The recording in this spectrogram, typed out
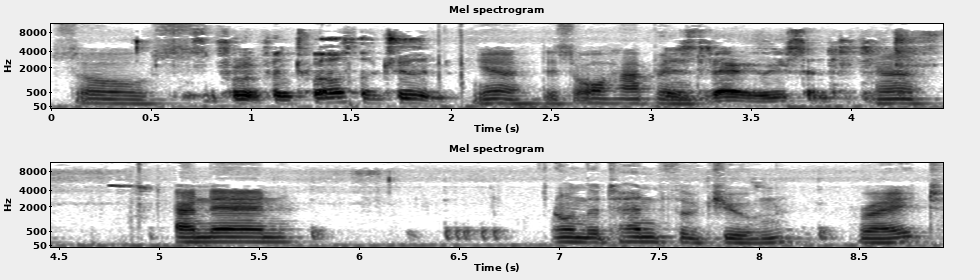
So From from 12th of June. yeah, this all happened. It's very recent. Yeah. And then on the 10th of June, right?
